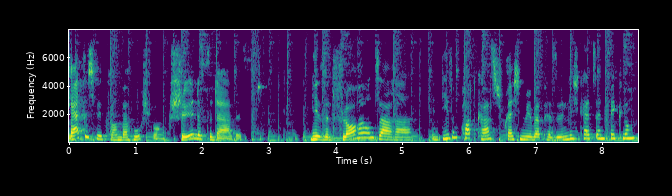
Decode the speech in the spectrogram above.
Herzlich willkommen bei Hochschwung. Schön, dass du da bist. Wir sind Flora und Sarah. In diesem Podcast sprechen wir über Persönlichkeitsentwicklung,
